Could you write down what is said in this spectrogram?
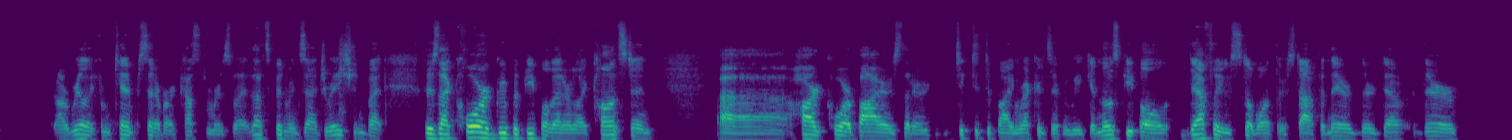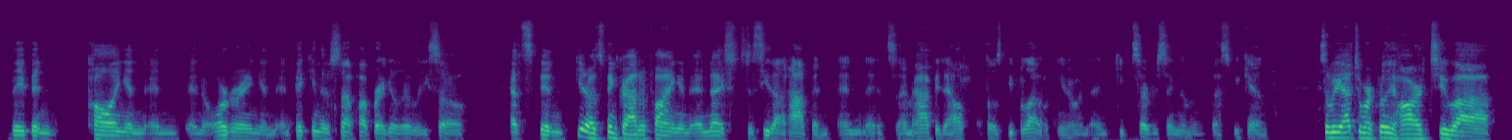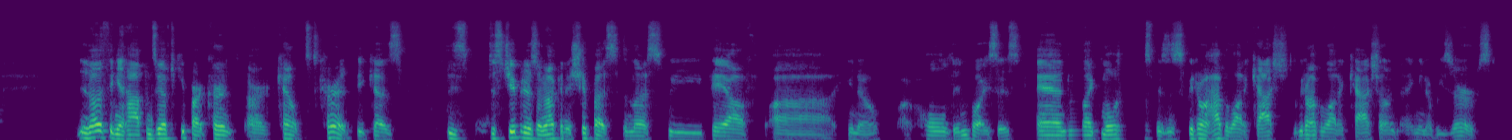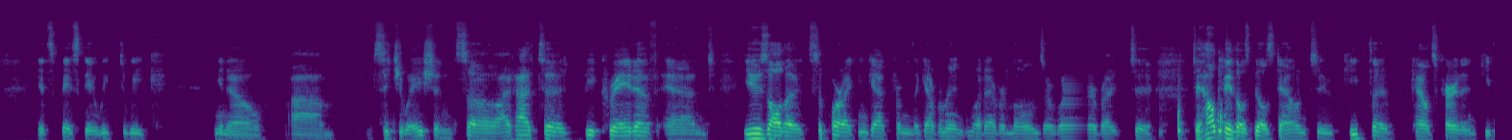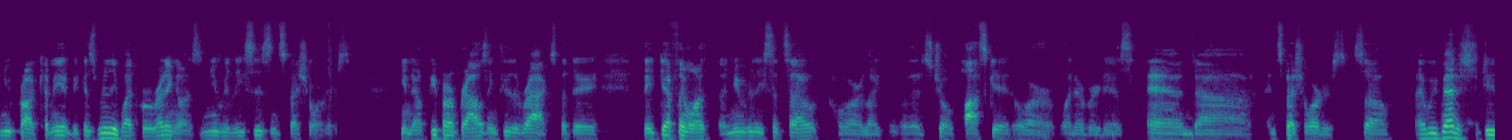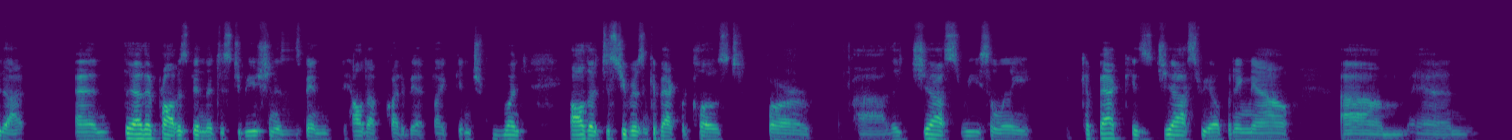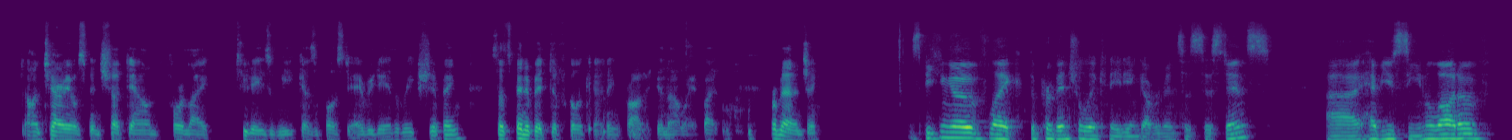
are really from 10% of our customers. But that's been an exaggeration. But there's that core group of people that are like constant uh, hardcore buyers that are addicted to buying records every week, and those people definitely still want their stuff, and they're they're they're they've been calling and and, and ordering and, and picking their stuff up regularly. So that's been you know it's been gratifying and, and nice to see that happen, and it's I'm happy to help those people out, you know, and, and keep servicing them the best we can. So we had to work really hard to. Uh, another thing that happens, we have to keep our current our accounts current because these distributors are not going to ship us unless we pay off, uh, you know, old invoices. And like most business, we don't have a lot of cash. We don't have a lot of cash on, you know, reserves. It's basically a week to week, you know, um, situation. So I've had to be creative and use all the support I can get from the government, whatever loans or whatever, to to help pay those bills down, to keep the accounts current and keep new product coming in. Because really, what we're running on is new releases and special orders. You know, people aren't browsing through the racks, but they they definitely want a new release that's out, or like whether it's Joe Plaskett or whatever it is, and uh, and special orders. So we've managed to do that and the other problem has been the distribution has been held up quite a bit. Like in, when all the distributors in Quebec were closed for, uh, they just recently, Quebec is just reopening now, um, and Ontario has been shut down for like two days a week as opposed to every day of the week shipping. So it's been a bit difficult getting product in that way, but we're managing. Speaking of like the provincial and Canadian government's assistance, uh, have you seen a lot of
